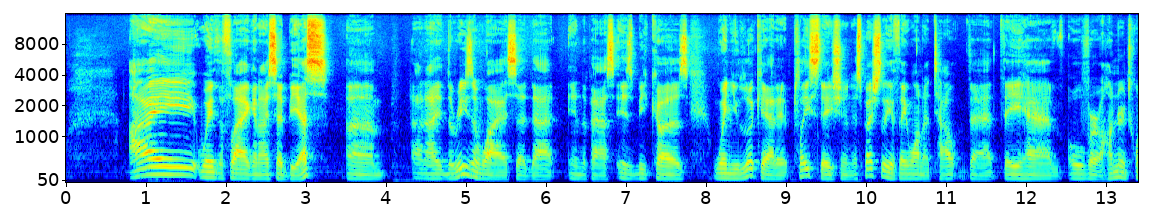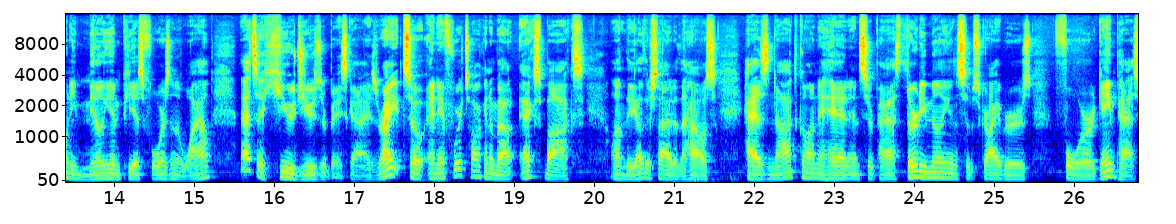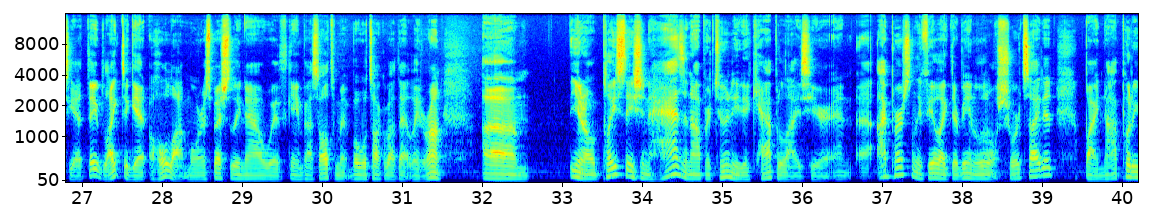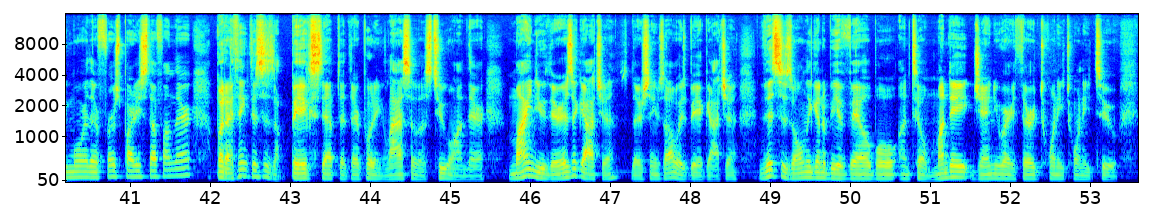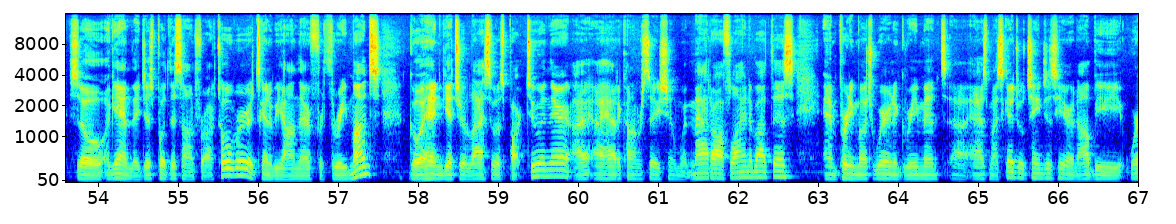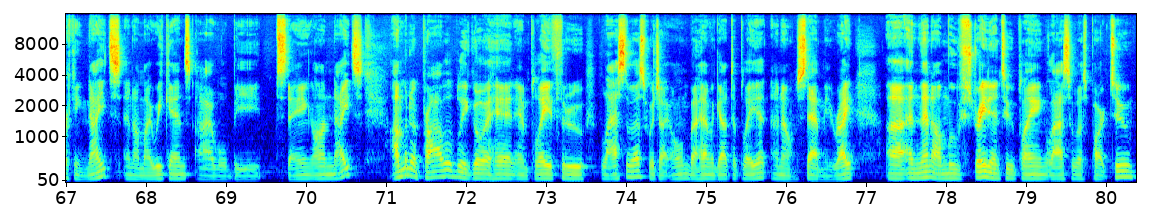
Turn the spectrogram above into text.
I waved the flag and I said BS. Um, and I the reason why I said that in the past is because when you look at it, PlayStation, especially if they want to tout that they have over 120 million PS4s in the wild, that's a huge user base, guys, right? So, and if we're talking about Xbox on the other side of the house has not gone ahead and surpassed 30 million subscribers for Game Pass yet. They'd like to get a whole lot more, especially now with Game Pass Ultimate, but we'll talk about that later on. Um, you know, PlayStation has an opportunity to capitalize here. And uh, I personally feel like they're being a little short sighted by not putting more of their first party stuff on there. But I think this is a big step that they're putting Last of Us 2 on there. Mind you, there is a gotcha. There seems to always be a gotcha. This is only going to be available until Monday, January 3rd, 2022. So again, they just put this on for October. It's going to be on there for three months go ahead and get your Last of Us Part 2 in there. I, I had a conversation with Matt offline about this, and pretty much we're in agreement uh, as my schedule changes here, and I'll be working nights, and on my weekends, I will be staying on nights. I'm going to probably go ahead and play through Last of Us, which I own but haven't got to play yet. I know, stab me, right? Uh, and then I'll move straight into playing Last of Us Part 2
